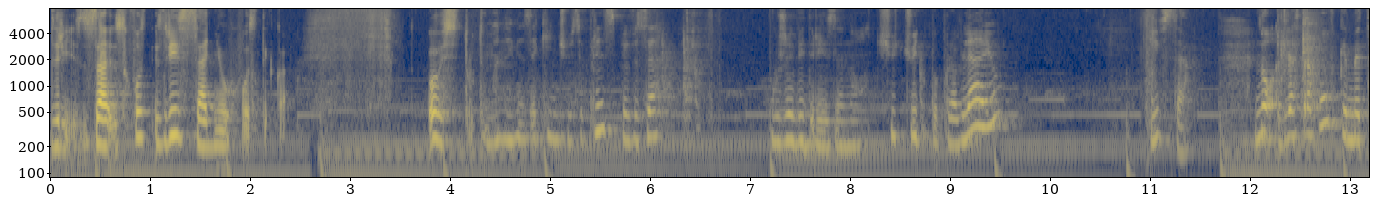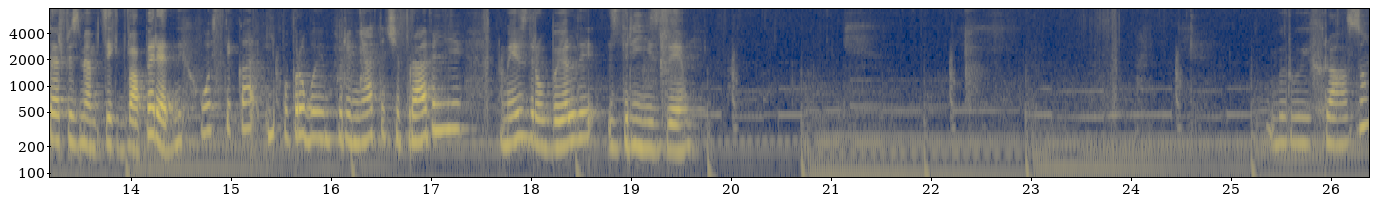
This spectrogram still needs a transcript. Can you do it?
Зріз, зріз заднього хвостика. Ось тут у мене він закінчується. В принципі, все вже відрізано. Чуть-чуть поправляю і все. Ну, для страховки ми теж візьмемо цих два передніх хвостика і попробуємо порівняти, чи правильні ми зробили зрізи. Беру їх разом,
